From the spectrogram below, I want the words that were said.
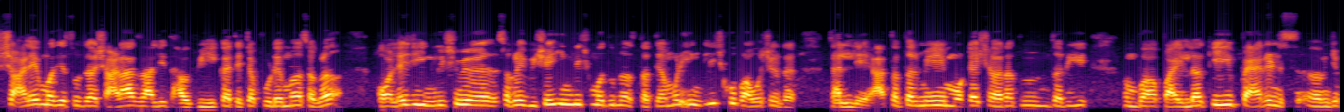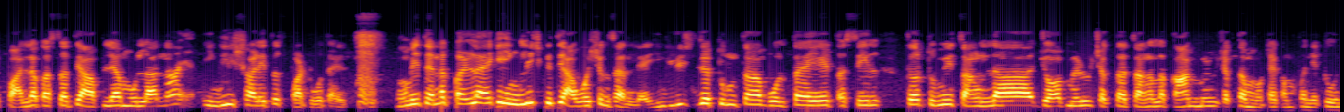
शाळेमध्ये सुद्धा शाळा झाली दहावी का त्याच्या पुढे मग सगळं कॉलेज इंग्लिश सगळे विषय इंग्लिश मधून असतात. त्यामुळे इंग्लिश खूप आवश्यक झालेली आहे. आता तर मी मोठ्या शहरातून जरी पाहिलं की पॅरेंट्स म्हणजे पालक असतात ते आपल्या मुलांना इंग्लिश शाळेतच पाठवत आहेत. म्हणजे त्यांना कळलं आहे की इंग्लिश किती आवश्यक झालेलं आहे. इंग्लिश जर तुमचा बोलता येत असेल तर तुम्ही चांगला जॉब मिळू शकता चांगलं काम मिळू शकता मोठ्या कंपनीतून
